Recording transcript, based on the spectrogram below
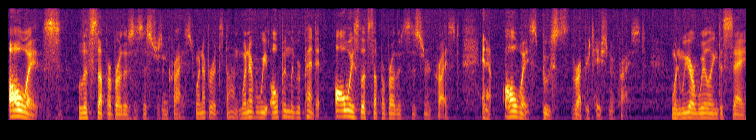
always lifts up our brothers and sisters in Christ, whenever it's done, whenever we openly repent, it always lifts up our brothers and sisters in Christ, and it always boosts the reputation of Christ. When we are willing to say,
